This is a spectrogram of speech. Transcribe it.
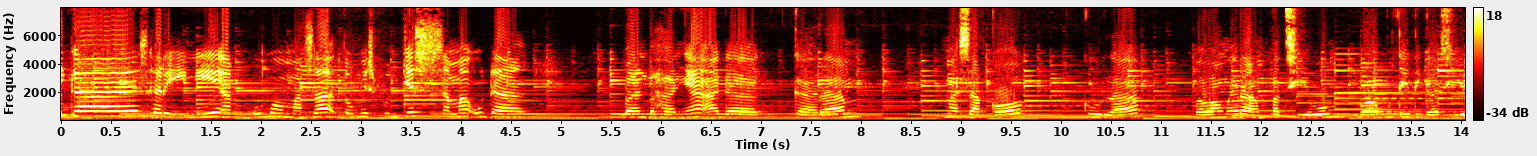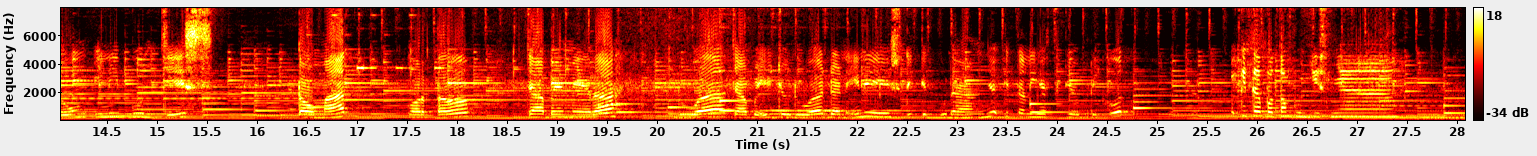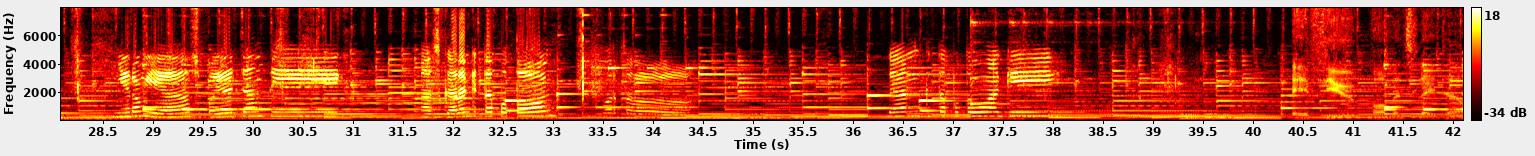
Hai guys, hari ini aku mau masak tumis buncis sama udang. Bahan-bahannya ada garam, masako, gula, bawang merah 4 siung, bawang putih 3 siung. Ini buncis, tomat, wortel, cabai merah 2, cabai hijau 2 Dan ini sedikit udang. Yuk kita lihat video berikut. Yuk kita potong buncisnya nyerong ya supaya cantik. Nah sekarang kita potong wortel. Dan kita potong lagi. A few moments later.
